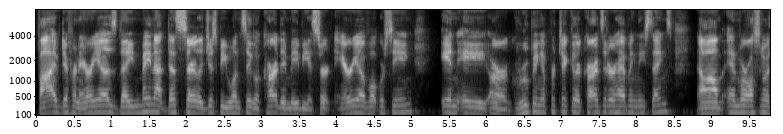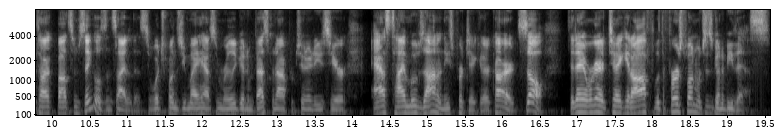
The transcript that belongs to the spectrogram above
five different areas. They may not necessarily just be one single card. They may be a certain area of what we're seeing in a or a grouping of particular cards that are having these things. Um, and we're also going to talk about some singles inside of this, which ones you might have some really good investment opportunities here as time moves on in these particular cards. So today we're going to take it off with the first one, which is going to be this.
